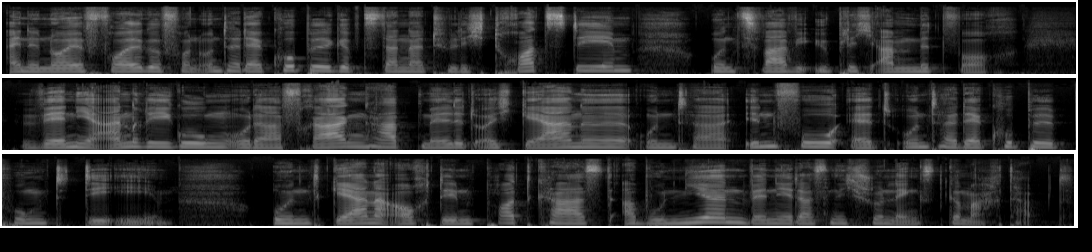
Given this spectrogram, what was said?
Eine neue Folge von Unter der Kuppel gibt es dann natürlich trotzdem und zwar wie üblich am Mittwoch. Wenn ihr Anregungen oder Fragen habt, meldet euch gerne unter info@unterderkuppel.de und gerne auch den Podcast abonnieren, wenn ihr das nicht schon längst gemacht habt.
